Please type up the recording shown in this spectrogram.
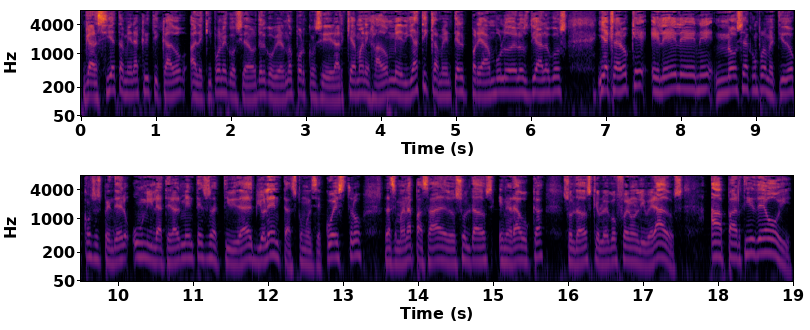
García también ha criticado al equipo negociador del gobierno por considerar que ha manejado mediáticamente el preámbulo de los diálogos y aclaró que el ELN no se ha comprometido con suspender unilateralmente sus actividades actividades violentas, como el secuestro la semana pasada de dos soldados en Arauca, soldados que luego fueron liberados. A partir de hoy,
